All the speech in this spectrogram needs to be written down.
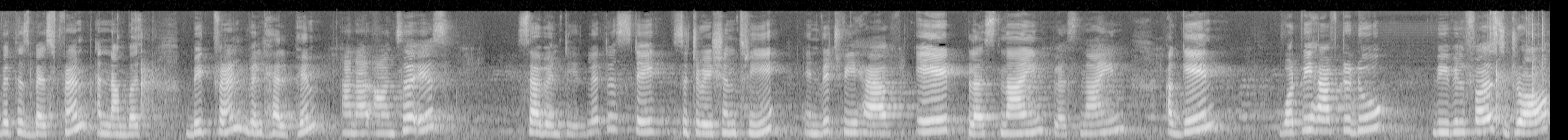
with his best friend and number big friend will help him and our answer is 17. Let us take situation 3 in which we have 8 plus 9 plus 9. Again what we have to do? We will first draw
